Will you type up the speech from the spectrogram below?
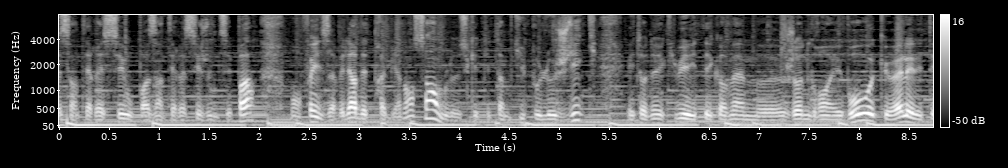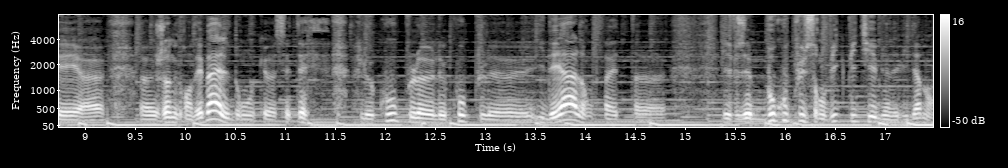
s'intéresser ou pas intéressés, je ne sais pas. Mais en fait, ils avaient l'air d'être très bien ensemble, ce qui était un petit peu logique, étant donné que lui était quand même euh, jeune, grand et beau, et qu'elle, elle était jeune, grande et belle. Donc c'était le couple, le couple idéal en fait. Il faisait beaucoup plus envie que pitié, bien évidemment.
